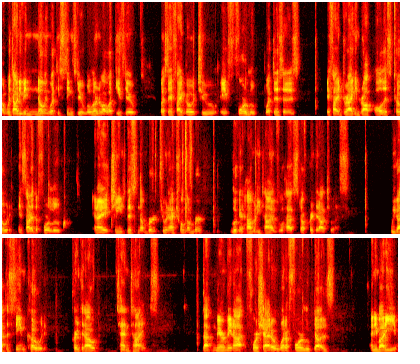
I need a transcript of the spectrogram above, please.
uh, without even knowing what these things do, we'll learn about what these do. But say if I go to a for loop, what this is, if I drag and drop all this code inside of the for loop, and I change this number to an actual number, look at how many times we'll have stuff printed out to us. We got the same code printed out 10 times. That may or may not foreshadow what a for loop does. Anybody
